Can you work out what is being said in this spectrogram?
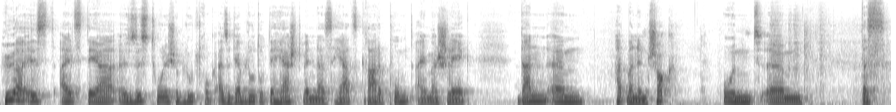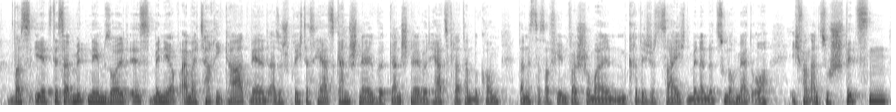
höher ist als der äh, systolische Blutdruck, also der Blutdruck, der herrscht, wenn das Herz gerade pumpt, einmal schlägt, dann ähm, hat man einen Schock und ähm, das, was ihr jetzt deshalb mitnehmen sollt, ist, wenn ihr auf einmal Tachykard werdet, also sprich das Herz ganz schnell wird, ganz schnell wird Herzflattern bekommt, dann ist das auf jeden Fall schon mal ein kritisches Zeichen. Wenn dann dazu noch merkt, oh, ich fange an zu schwitzen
